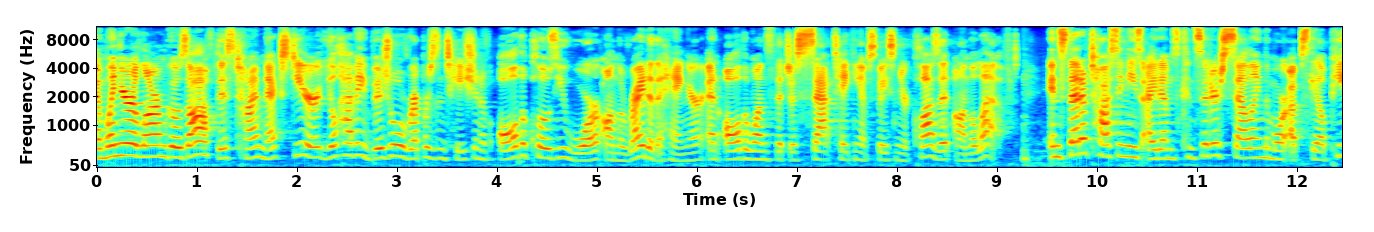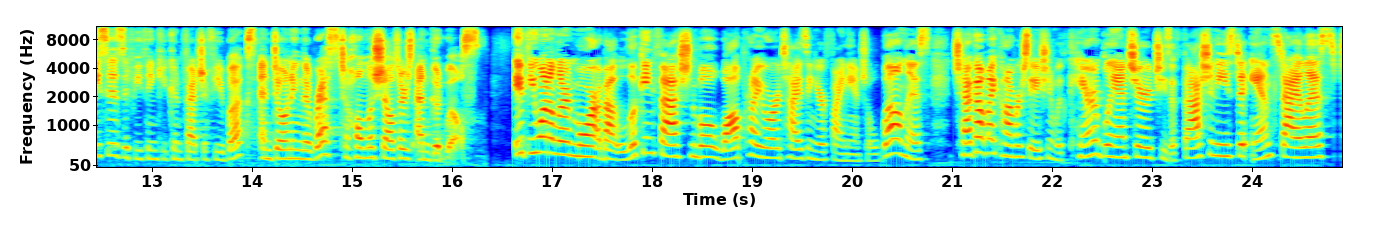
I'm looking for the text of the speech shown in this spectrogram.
And when your alarm goes off this time next year, you'll have a visual representation of all the clothes you wore on the right of the hanger and all the ones that just sat taking up space in your closet on the left. Instead of tossing these items, consider selling the more upscale pieces if you think you can fetch a few bucks and donating the rest to homeless shelters and Goodwills. If you want to learn more about looking fashionable while prioritizing your financial wellness, check out my conversation with Karen Blanchard. She's a fashionista and stylist.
